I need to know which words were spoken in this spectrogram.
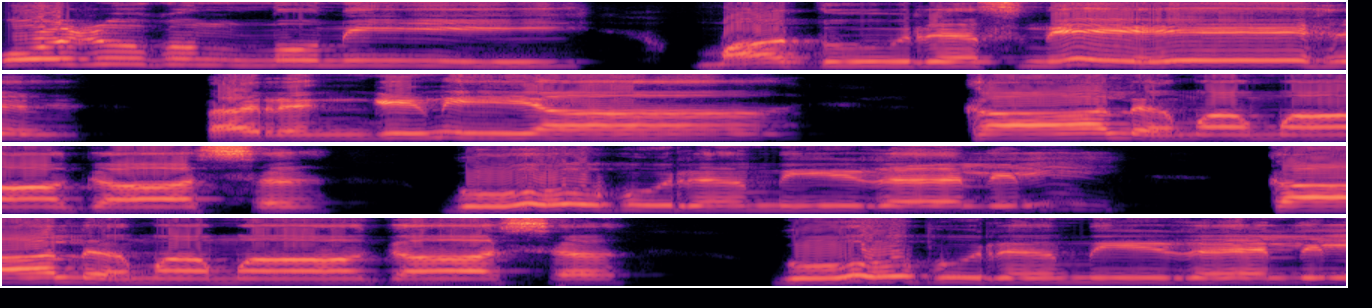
ഒഴുകുന്നു നീ. മധുര സ്നേഹ തരംഗിണിയ. കാലമമാകാശ ഗോപുര നിഴലിൽ കാലമമാകാശ ഗോപുര നിഴലിൽ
